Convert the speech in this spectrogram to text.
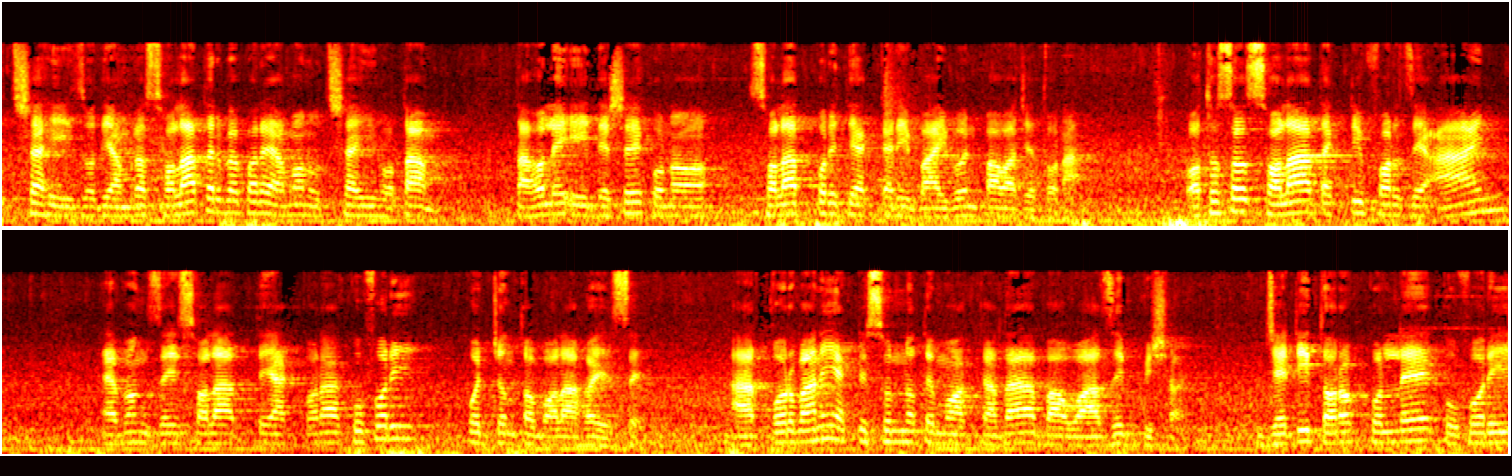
উৎসাহী, যদি আমরা সলাতের ব্যাপারে এমন উৎসাহী হতাম, তাহলে এই দেশে কোনো সলাৎ পরিত্যাগকারী ভাই বোন পাওয়া যেত না। অথচ সলাৎ একটি ফরজে আইন এবং যেই সলাৎ ত্যাগ করা কুফরি পর্যন্ত বলা হয়েছে। আর কোরবানি একটি শূন্যতে মোয়াক্কাদা বা ওয়াজিব বিষয়, যেটি তরক করলে কুফরি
